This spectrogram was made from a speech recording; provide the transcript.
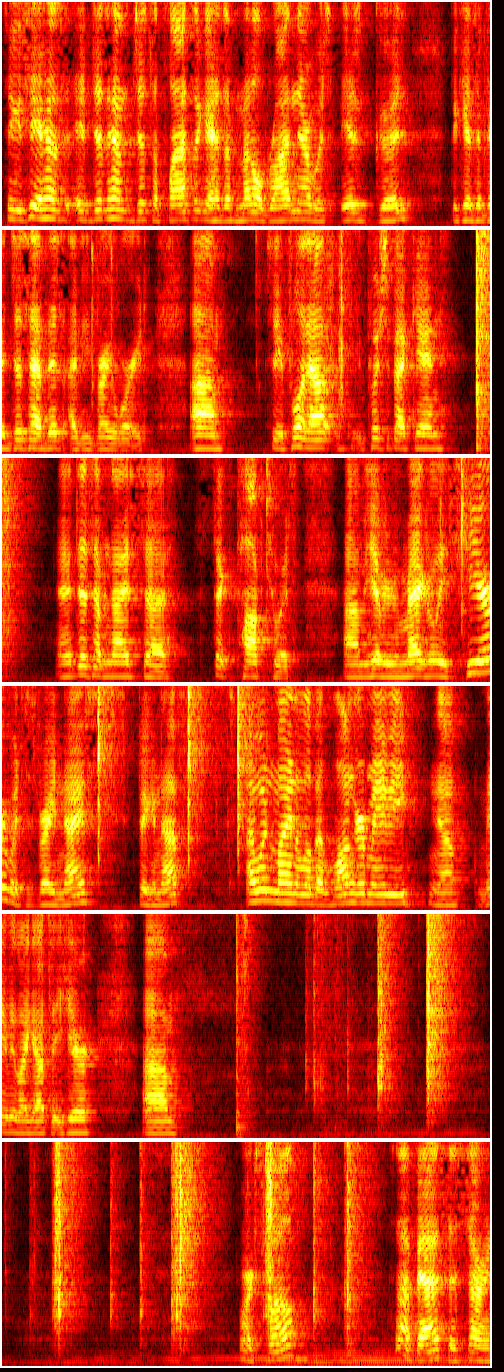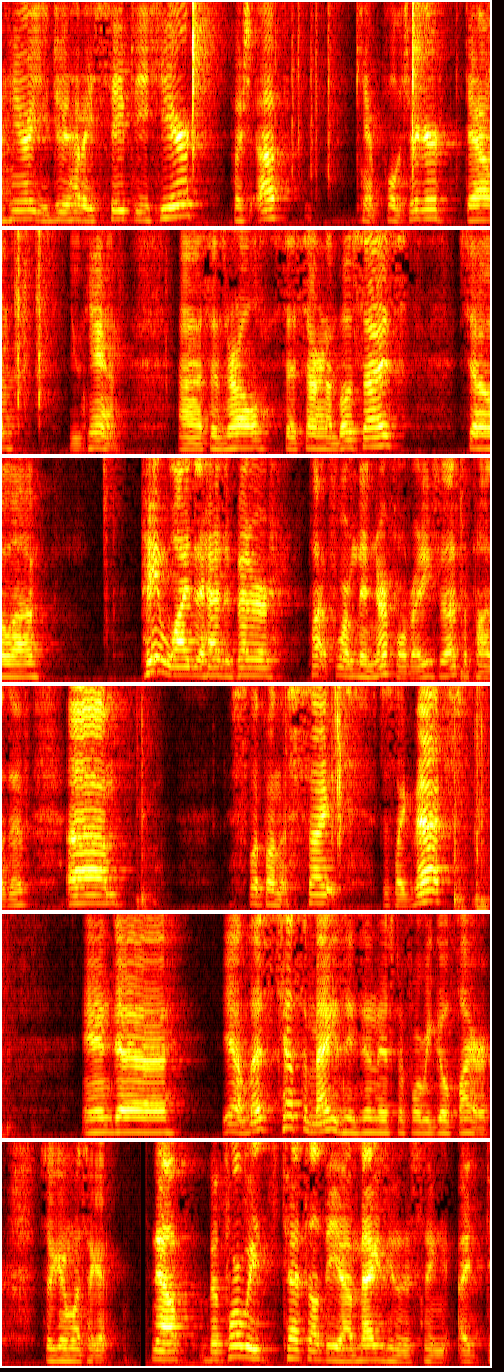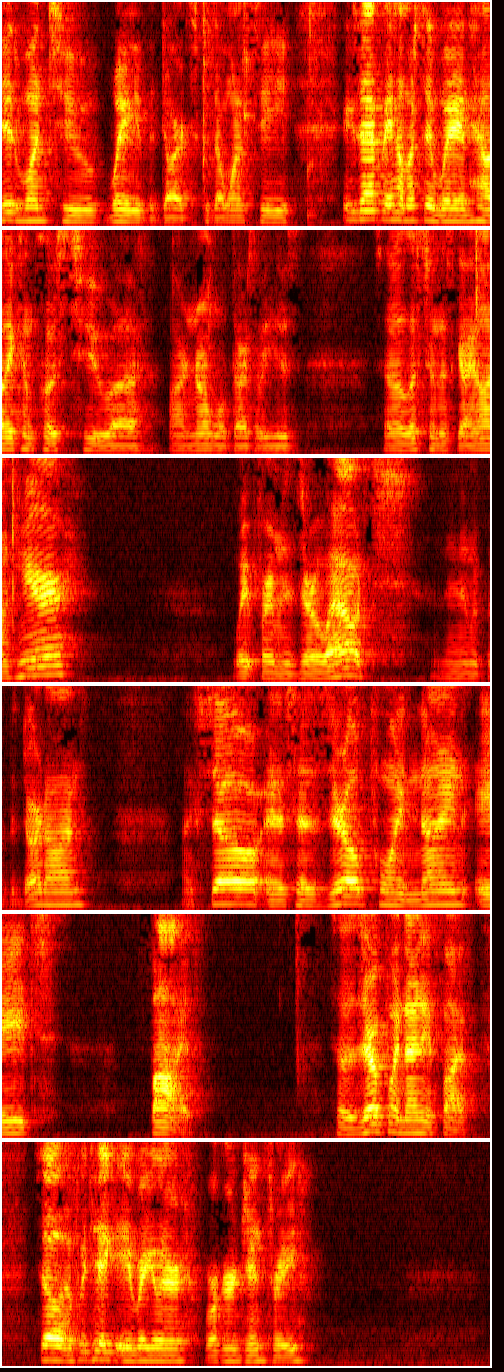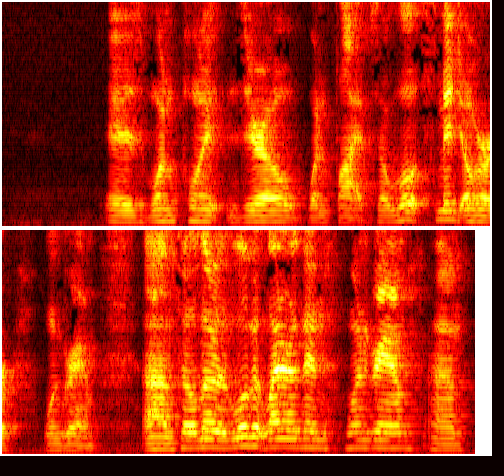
so you can see it has, it doesn't have just a plastic, it has a metal rod in there, which is good, because if it just had this, I'd be very worried. Um, so you pull it out, you push it back in, and it does have a nice uh, thick pop to it. Um, you have your mag release here, which is very nice, big enough. I wouldn't mind a little bit longer maybe, you know, maybe like out to here. Um, works well. It's not bad, it says siren here. You do have a safety here. Push up, can't pull the trigger, down, you can. Uh, says Gnarl, says siren on both sides. So uh, paint-wise, it has a better platform than Nerf already, so that's a positive. Um, slip on the sight, just like that. And uh, yeah, let's test the magazines in this before we go fire. So give me one second. Now, before we test out the uh, magazine of this thing, I did want to weigh the darts because I want to see exactly how much they weigh and how they come close to uh, our normal darts that we use. So let's turn this guy on here. Wait for him to zero out. And then we put the dart on like so. And it says 0 0.985. So 0 0.985. So if we take a regular worker Gen 3 is 1.015. So little smidge over one gram. Um, so a little, a little, bit lighter than one gram. Um,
